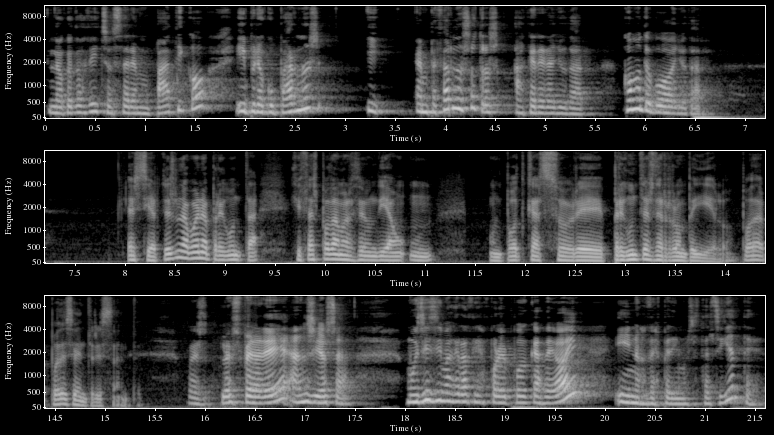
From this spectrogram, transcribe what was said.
lo que tú has dicho, ser empático y preocuparnos y empezar nosotros a querer ayudar. ¿Cómo te puedo ayudar? Es cierto, es una buena pregunta. Quizás podamos hacer un día un un podcast sobre preguntas de rompehielo. Puede, puede ser interesante. Pues lo esperaré ansiosa. Muchísimas gracias por el podcast de hoy y nos despedimos hasta el siguiente.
